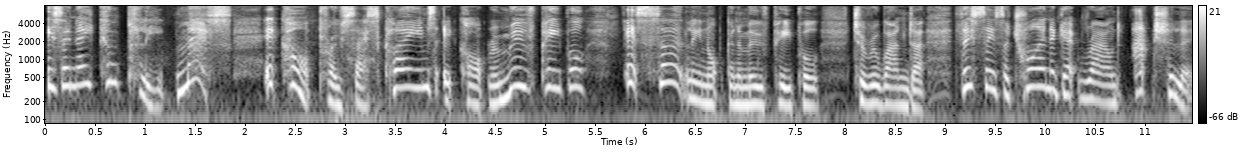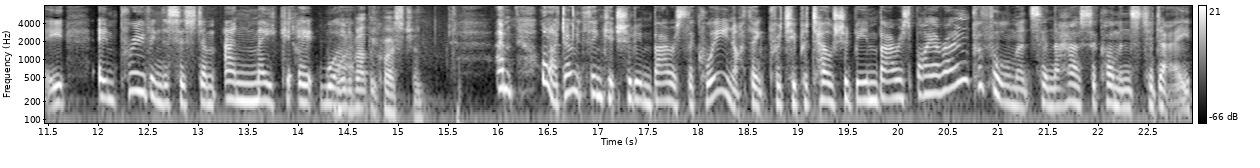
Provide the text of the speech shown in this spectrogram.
is in a complete mess. It can't process claims. It can't remove people. It's certainly not going to move people to Rwanda. This is a trying to get round actually improving the system and make it work. What about the question? Um, well, I don't think it should embarrass the Queen. I think Priti Patel should be embarrassed by her own performance in the House of Commons today.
